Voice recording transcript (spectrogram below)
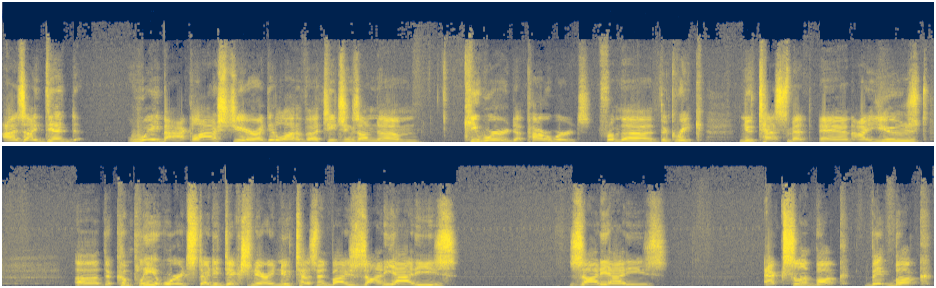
as I did way back last year, I did a lot of uh, teachings on um, keyword uh, power words from the, the Greek New Testament, and I used uh, the Complete Word Study Dictionary, New Testament by Zodhiates. Zodhiates. Excellent book, big book,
